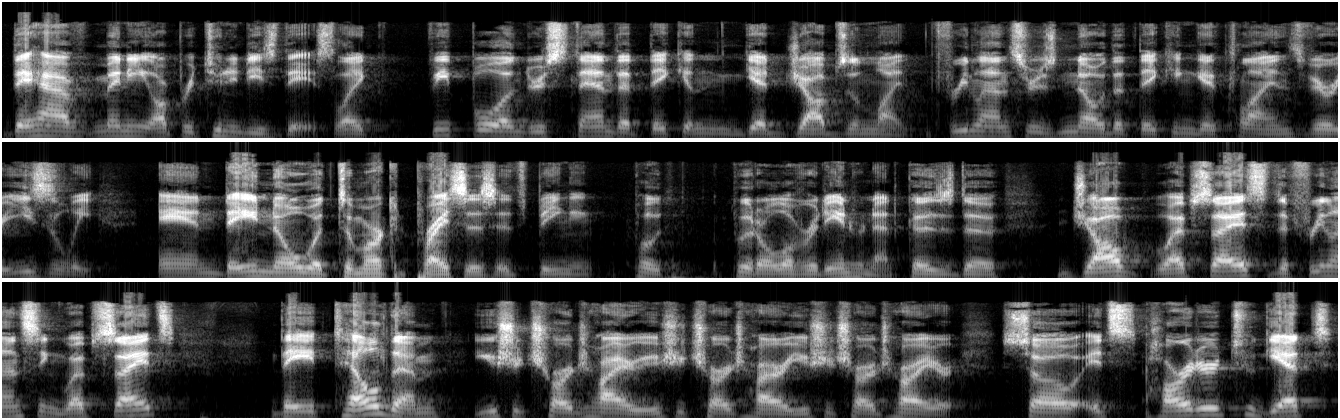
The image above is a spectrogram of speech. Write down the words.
they have many opportunities days. Like people understand that they can get jobs online. Freelancers know that they can get clients very easily, and they know what the market price is. It's being put put all over the internet because the job websites, the freelancing websites, they tell them you should charge higher, you should charge higher, you should charge higher. So it's harder to get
